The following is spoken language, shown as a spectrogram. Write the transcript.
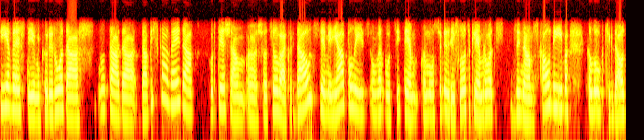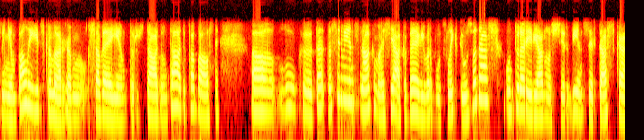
tie vēstījumi, kuri rodās nu, tādā dabiskā veidā, kur tiešām šo cilvēku ir daudz, tiem ir jāpalīdz, un varbūt citiem mūsu sabiedrības locekļiem rodas zināma skaudība, ka lūk, cik daudz viņiem palīdz, kamēr um, savējiem tur tādi un tādi pabalsti. Uh, lūk, ta, tas ir viens. Nākamais, jā, ka bēgļi varbūt slikti uzvedās, un tur arī ir jānošķir. Viens ir tas, ka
